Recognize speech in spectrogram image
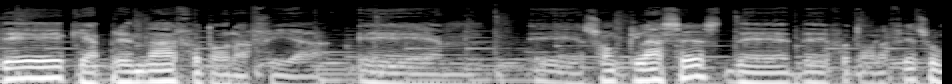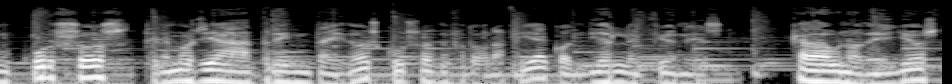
de que aprendas fotografía. Eh, eh, son clases de, de fotografía, son cursos, tenemos ya 32 cursos de fotografía con 10 lecciones cada uno de ellos,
